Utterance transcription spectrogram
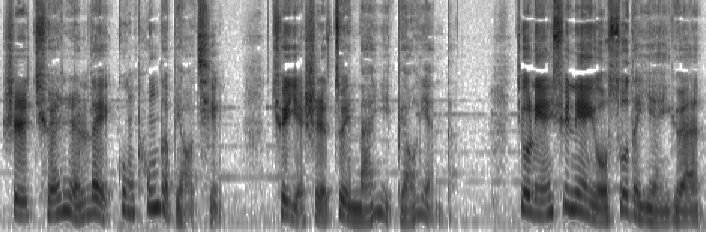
是全人类共通的表情，却也是最难以表演的。就连训练有素的演员，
